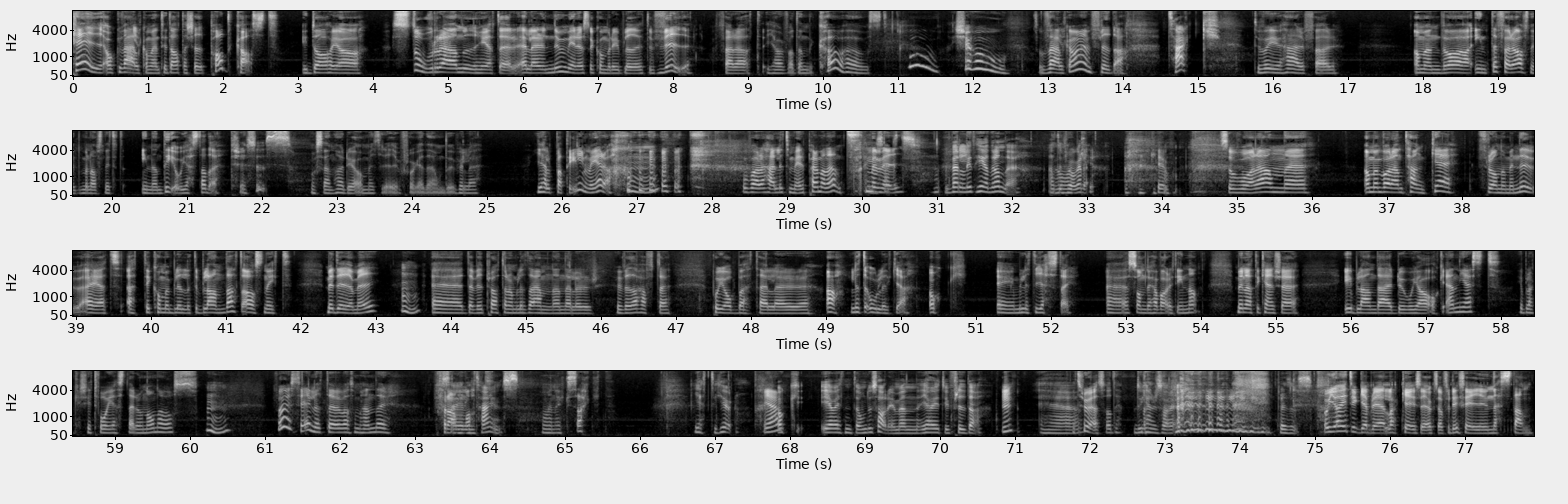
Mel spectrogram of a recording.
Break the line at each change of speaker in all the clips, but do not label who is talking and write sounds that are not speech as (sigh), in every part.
Hej och välkommen till Datatjej podcast. Idag har jag stora nyheter, eller numera så kommer det bli ett vi för att jag har fått en co-host. Woo!
Tjoho!
Så välkommen Frida.
Tack.
Du var ju här för, ja men det var inte förra avsnittet men avsnittet innan det och gästade.
Precis.
Och sen hörde jag av mig till dig och frågade om du ville hjälpa till mera. (laughs) och vara här lite mer permanent med mig.
Exakt. Väldigt hedrande att du
Ja,
frågade.
kul. Kul. Så våran, eh, ja, men våran tanke från och med nu är att, att det kommer bli lite blandat avsnitt med dig och mig.
Mm.
Eh, där vi pratar om lite ämnen eller hur vi har haft det på jobbet eller ja, lite olika. Och eh, med lite gäster eh, som det har varit innan. Men att det kanske ibland är du och jag och en gäst. Ibland kanske det är två gäster och någon av oss.
Mm.
Får vi se lite vad som händer
Exciting
framåt.
times.
Men exakt.
Jättekul.
Ja,
Och jag vet inte om du sa det, men jag heter ju Frida.
Mm.
Eh,
jag tror jag sa det.
Du kanske sa det. (laughs) Precis.
Och jag heter ju Gabriella kan jag säga också, för det säger ju nästan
